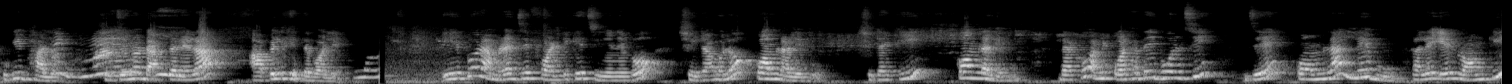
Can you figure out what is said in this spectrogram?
খুবই ভালো। সেজন্য ডাক্তারেরা আপেল খেতে বলে। এরপর আমরা যে ফলটিকে চিনে নেব, সেটা হলো কমলা লেবু। সেটা কি? কমলা লেবু। দেখো, আমি কথাতেই বলছি যে কমলা লেবু, তাহলে এর রং কি?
